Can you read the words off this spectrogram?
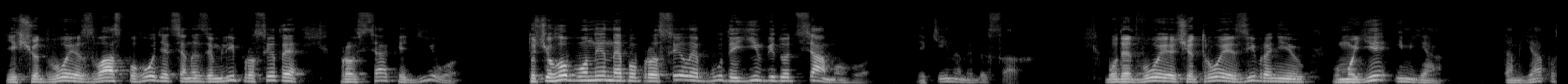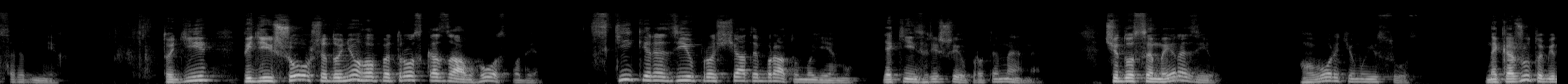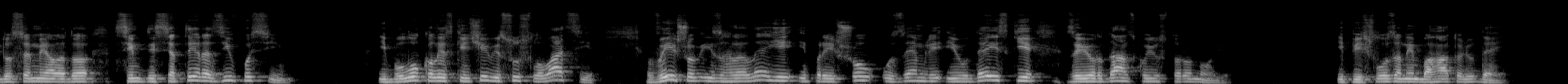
Якщо двоє з вас погодяться на землі просити про всяке діло, то чого б вони не попросили, буде їм від Отця мого, який на небесах. Буде двоє чи троє зібрані в моє ім'я, там я посеред них. Тоді, підійшовши до нього, Петро сказав: Господи, скільки разів прощати брату моєму, який згрішив проти мене? Чи до семи разів? Говорить йому Ісус. Не кажу тобі до семи, але до сімдесяти разів по сім. І було, коли скінчив Ісус слова ці, вийшов із Галилеї і прийшов у землі іудейські за Йорданською стороною. І пішло за ним багато людей,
